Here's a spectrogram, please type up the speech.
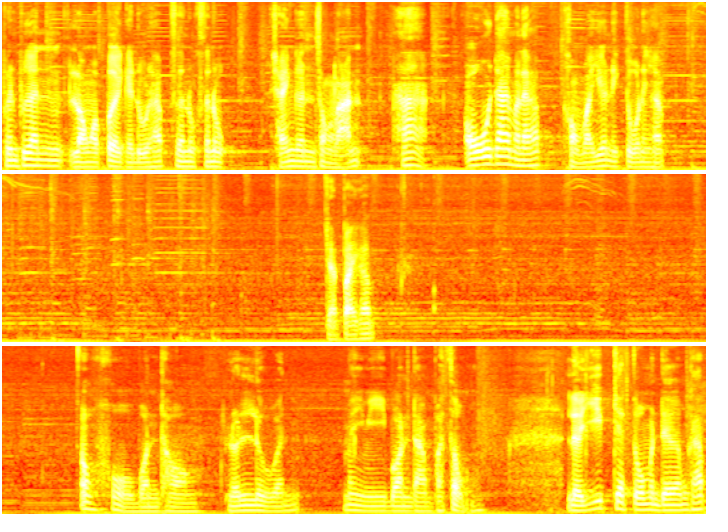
เพื่อนๆ ลองมาเปิดกันดูครับ สนุกสนุกใช้เงิน 2 ล้าน 5 โอ้ได้มาแล้วครับ ของไบเย r n อีกตัวหนึ่งครับ จัดไปครับ โอ้โห บอลทองล้วนๆ ไม่มีบอลดำผสม เหลือยีิบเจ็ดตัวเหมือนเดิมครับ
